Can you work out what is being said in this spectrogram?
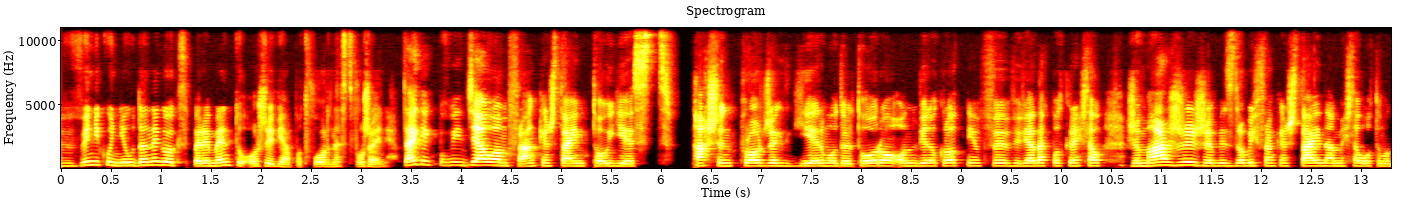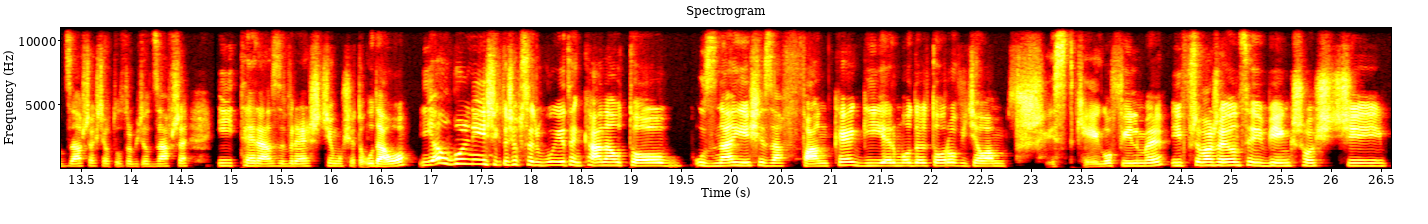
w wyniku nieudanego eksperymentu ożywia potworne stworzenie. Tak jak powiedziałam, Frankenstein to jest passion project Guillermo del Toro. On wielokrotnie w wywiadach podkreślał, że marzy, żeby zrobić Frankensteina. Myślał o tym od zawsze, chciał to zrobić od zawsze i teraz wreszcie mu się to udało. Ja ogólnie, jeśli ktoś obserwuje ten kanał, to uznaje się za fankę Guillermo del Toro. Widziałam wszystkie jego filmy i w przeważającej większości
